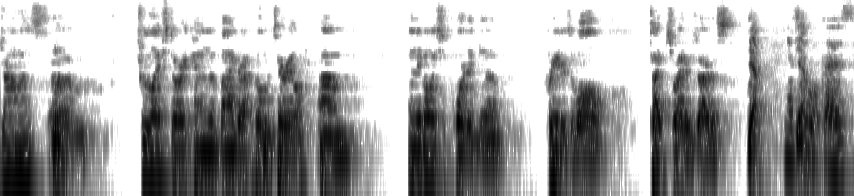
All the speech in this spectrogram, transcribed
dramas, Mm. um, true life story kind of biographical material. Um, and they've always supported uh, creators of all types, writers, artists. yeah, That's Yeah. cool because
